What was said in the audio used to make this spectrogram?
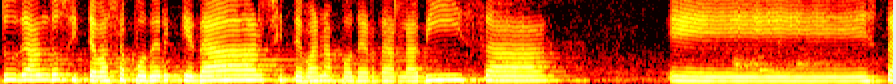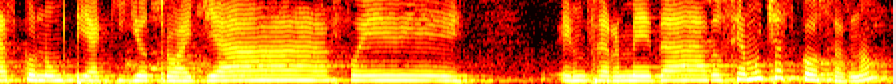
dudando si te vas a poder quedar, si te van a poder dar la visa, eh, estás con un pie aquí y otro allá, fue enfermedad, o sea, muchas cosas, ¿no?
